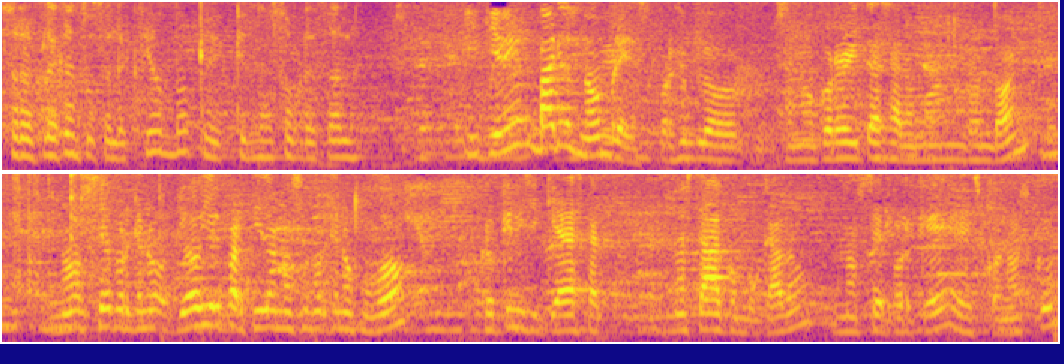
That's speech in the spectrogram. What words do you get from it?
se refleja en su selección, ¿no? Que, que no sobresale. Y tienen varios nombres, por ejemplo, se me ocurre ahorita Salomón Rondón. No sé por qué no, yo vi el partido, no sé por qué no jugó. Creo que ni siquiera está, no estaba convocado, no sé por qué, desconozco.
